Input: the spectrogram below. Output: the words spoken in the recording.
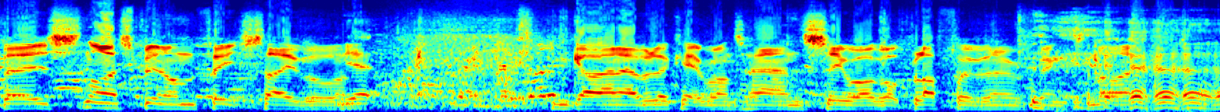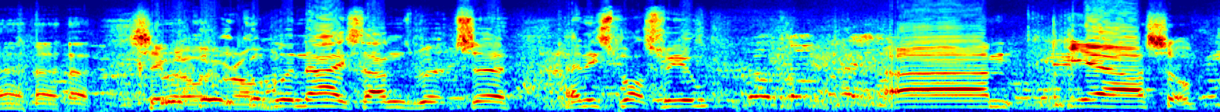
But it's nice being on the feature table and, Yeah. and go and have a look at everyone's hands, see what I got bluff with and everything tonight. see There what were a couple of nice hands, but uh, any spots for you? Um, yeah, I sort of,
